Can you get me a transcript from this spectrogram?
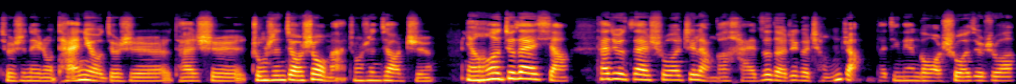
就是那种 tenure，就是他是终身教授嘛，终身教职。然后就在想，他就在说这两个孩子的这个成长。他今天跟我说，就说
